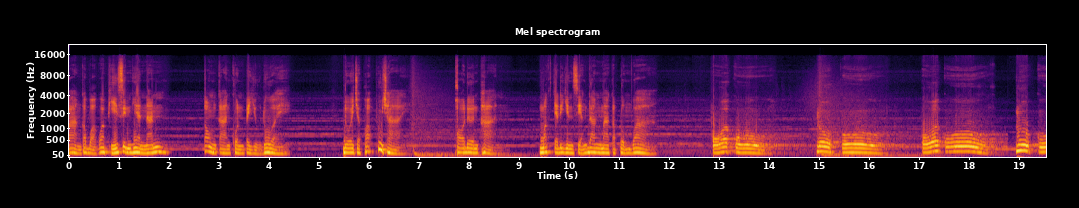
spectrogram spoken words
บ้างก็บอกว่าผีสินเฮียนนั้น ต้องการคนไปอยู่ด้วย โดยเฉพาะผู้ชาย พอเดินผ่าน มักจะได้ยินเสียงดังมากับลมว่าผัวกู ลูกกูผัวกู ลูกกู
